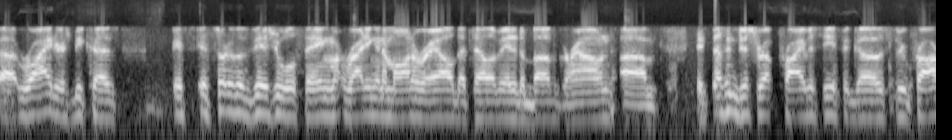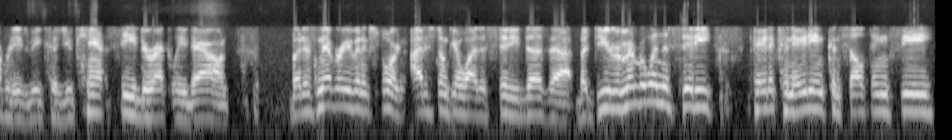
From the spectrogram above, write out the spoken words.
uh, riders because it's it's sort of a visual thing. Riding in a monorail that's elevated above ground, um, it doesn't disrupt privacy if it goes through properties because you can't see directly down. But it's never even explored. I just don't get why the city does that. But do you remember when the city paid a Canadian consulting fee?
